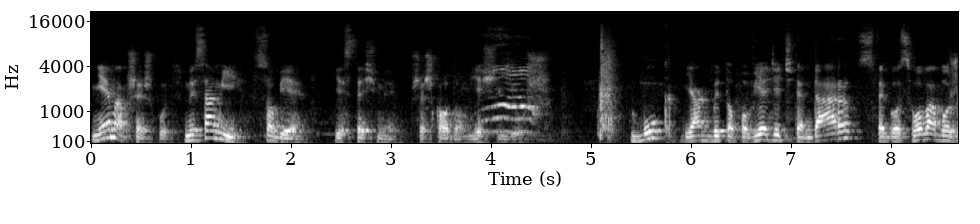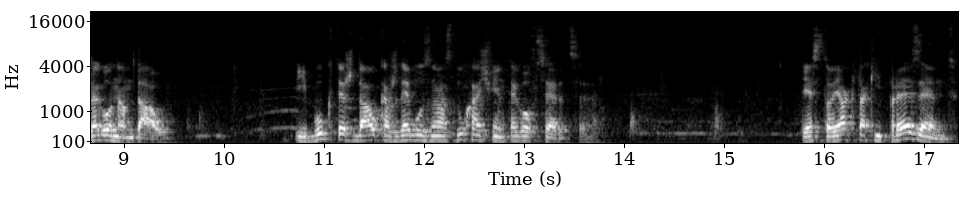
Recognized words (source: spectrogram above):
Nie ma przeszkód. My sami sobie jesteśmy przeszkodą, jeśli już. Bóg, jakby to powiedzieć, ten dar swego Słowa Bożego nam dał. I Bóg też dał każdemu z nas Ducha Świętego w serce. Jest to jak taki prezent,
